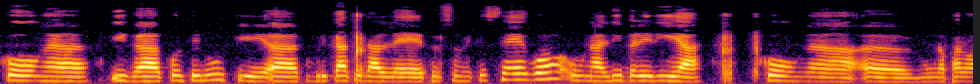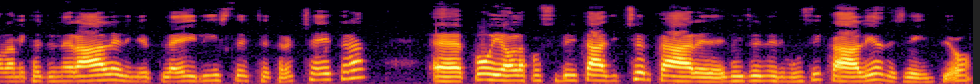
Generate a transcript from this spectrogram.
con eh, i uh, contenuti uh, pubblicati dalle persone che seguo, una libreria con una panoramica generale, le mie playlist, eccetera, eccetera. Eh, poi ho la possibilità di cercare dei generi musicali, ad esempio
